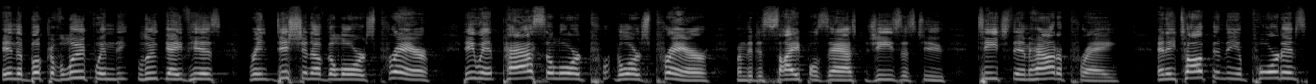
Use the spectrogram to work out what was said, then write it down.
In the book of Luke, when Luke gave his rendition of the Lord's Prayer, he went past the, Lord, the Lord's Prayer when the disciples asked Jesus to teach them how to pray, and he taught them the importance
